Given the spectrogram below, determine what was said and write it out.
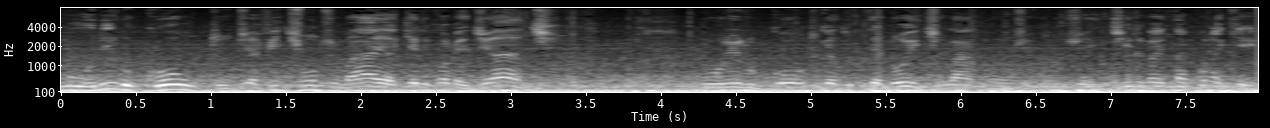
Murilo Couto, dia 21 de maio, aquele comediante. Murilo Couto, que é do The Noite lá com o Gentili, vai estar por aqui.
